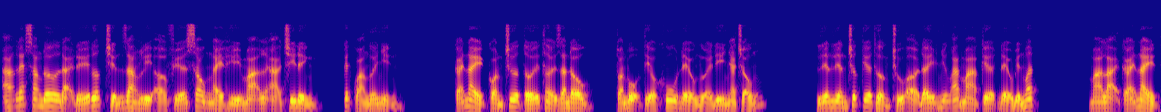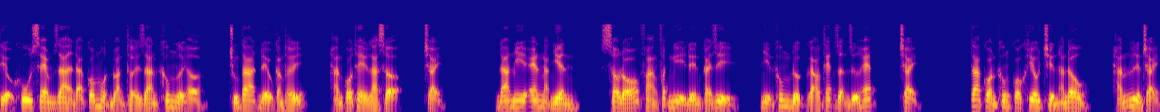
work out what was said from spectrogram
Alexander đại đế ước chiến Giang Ly ở phía sau ngày hí mã lạ chi đỉnh, kết quả ngươi nhìn. Cái này còn chưa tới thời gian đâu, toàn bộ tiểu khu đều người đi nhà trống. Liên liên trước kia thường trú ở đây những ác ma kia đều biến mất. Mà lại cái này tiểu khu xem ra đã có một đoạn thời gian không người ở, chúng ta đều cảm thấy, hắn có thể là sợ, chạy. Daniel ngạc nhiên, sau đó phảng phất nghĩ đến cái gì, nhịn không được gào thét giận dữ hét, chạy. Ta còn không có khiêu chiến hắn đâu, hắn liền chạy.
